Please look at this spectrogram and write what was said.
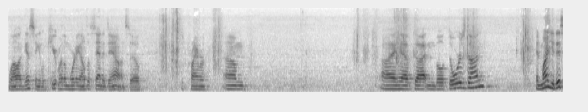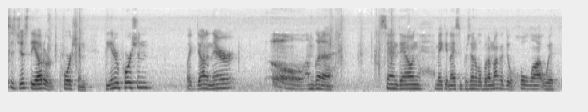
well. I'm guessing it'll cure by the morning. I'll just sand it down. So just primer. Um, I have gotten both doors done. And mind you, this is just the outer portion. The inner portion, like down in there, oh, I'm going to sand down, make it nice and presentable, but I'm not going to do a whole lot with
